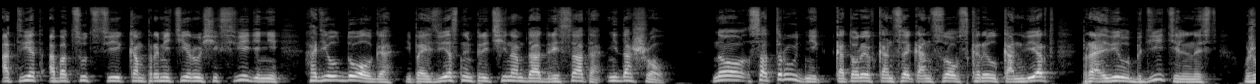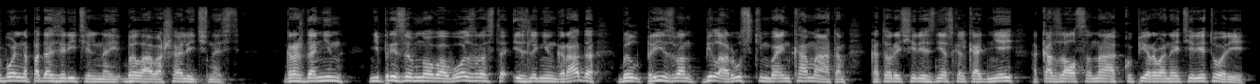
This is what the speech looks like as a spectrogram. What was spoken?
Ответ об отсутствии компрометирующих сведений ходил долго и по известным причинам до адресата не дошел. Но сотрудник, который в конце концов скрыл конверт, проявил бдительность, уж больно подозрительной была ваша личность. Гражданин непризывного возраста из Ленинграда был призван белорусским военкоматом, который через несколько дней оказался на оккупированной территории.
